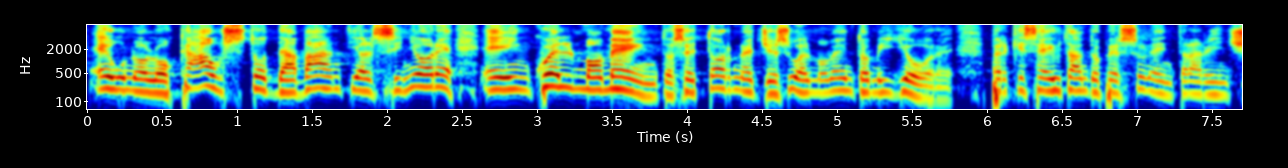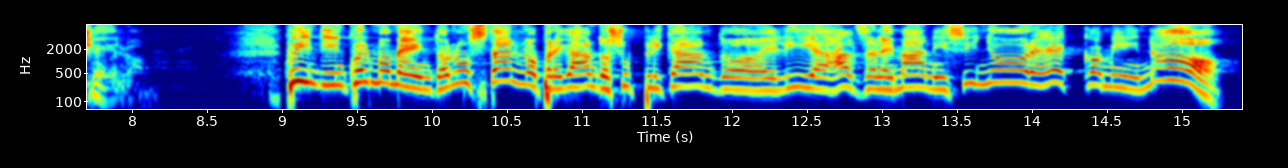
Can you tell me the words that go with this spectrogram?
è un olocausto davanti al Signore e in quel momento, se torna Gesù, è il momento migliore, perché stai aiutando persone a entrare in cielo. Quindi in quel momento non stanno pregando, supplicando, Elia alza le mani, Signore, eccomi, no,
